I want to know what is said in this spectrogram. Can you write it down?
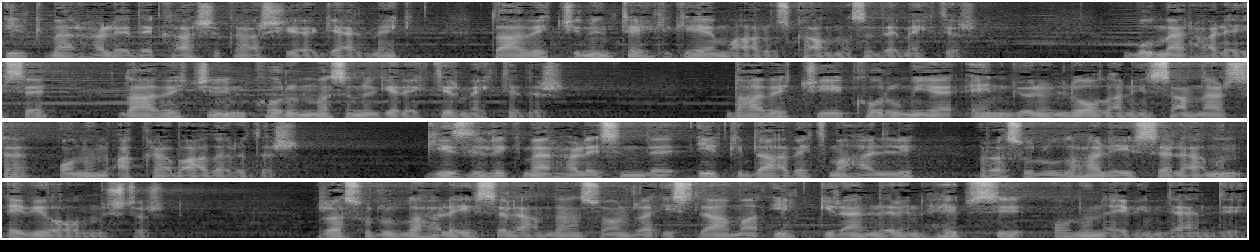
ilk merhalede karşı karşıya gelmek, davetçinin tehlikeye maruz kalması demektir. Bu merhale ise davetçinin korunmasını gerektirmektedir. Davetçiyi korumaya en gönüllü olan insanlarsa onun akrabalarıdır. Gizlilik merhalesinde ilk davet mahalli Resulullah Aleyhisselam'ın evi olmuştur. Resulullah Aleyhisselam'dan sonra İslam'a ilk girenlerin hepsi onun evindendi.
